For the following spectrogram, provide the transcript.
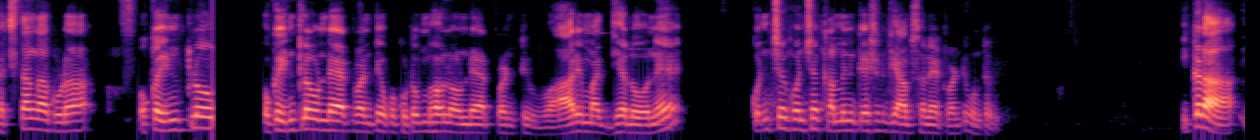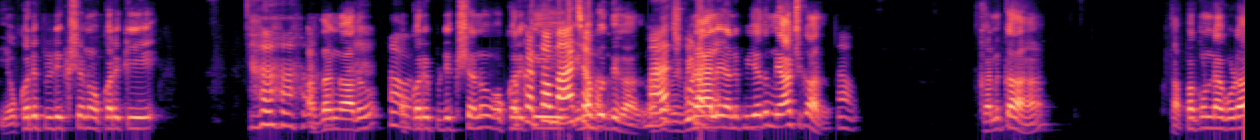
ఖచ్చితంగా కూడా ఒక ఇంట్లో ఒక ఇంట్లో ఉండేటువంటి ఒక కుటుంబంలో ఉండేటువంటి వారి మధ్యలోనే కొంచెం కొంచెం కమ్యూనికేషన్ గ్యాప్స్ అనేటువంటివి ఉంటుంది ఇక్కడ ఒకరి ప్రిడిక్షన్ ఒకరికి అర్థం కాదు. ఒకరి ప్రిడిక్షన్ ఒకరికి. వినబుద్ధి కాదు వినాలి. అనిపించదు మ్యాచ్ కాదు. కనుక తప్పకుండా కూడా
